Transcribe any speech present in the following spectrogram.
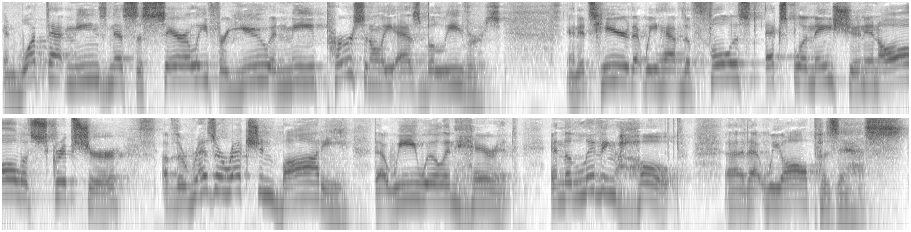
and what that means necessarily for you and me personally as believers. And it's here that we have the fullest explanation in all of Scripture of the resurrection body that we will inherit and the living hope uh, that we all possess.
